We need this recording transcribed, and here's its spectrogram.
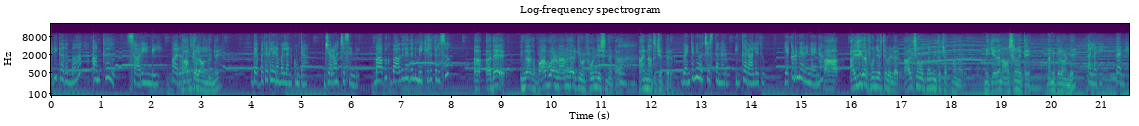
డాడీ కదమ్మా అంకుల్. సారీ అండి. పర్వాలేదు. బాబుకి ఎలా ఉందండి? దెబ్బ తగలడం వల్ల అనుకుంటా. జ్వరం వచ్చేసింది. బాబుకు బాగలేదని మీకెలా తెలుసు? అదే ఇందాక బాబు వాళ్ళ నాన్నగారికి ఇప్పుడు ఫోన్ చేసిందట. ఆయన నాతో చెప్పారు. వెంటనే వచ్చేస్తున్నారు. ఇంకా రాలేదు. ఎక్కడున్నారండి ఆయన? ఆ ఐజీ గారు ఫోన్ చేస్తే వెళ్ళారు. ఆలస్యం అవుతుందని మీతో చెప్పమన్నారు. మీకు ఏదైనా అవసరం అయితే నన్ను పిలవండి. అలాగే. రండి.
